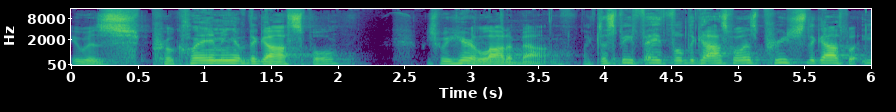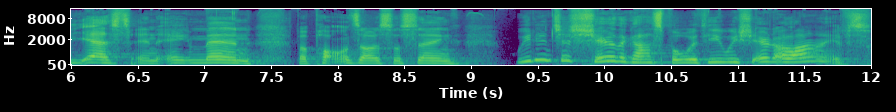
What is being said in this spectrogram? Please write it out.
It was proclaiming of the gospel, which we hear a lot about. Like, let's be faithful to the gospel, let's preach the gospel. Yes and amen. But Paul is also saying, we didn't just share the gospel with you, we shared our lives.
